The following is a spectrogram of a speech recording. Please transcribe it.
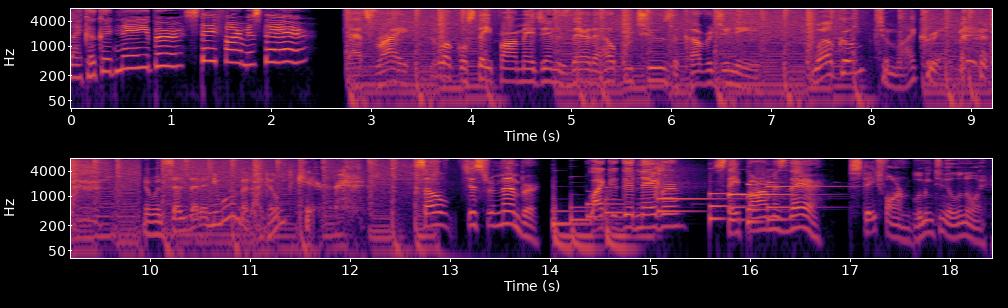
Like a good neighbor, State Farm is there. That's right. The local State Farm agent is there to help you choose the coverage you need. Welcome to my crib. no one says that anymore, but I don't care. So just remember, like a good neighbor, State Farm is there. State Farm, Bloomington, Illinois.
